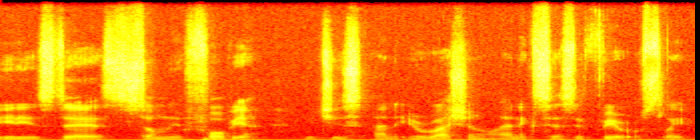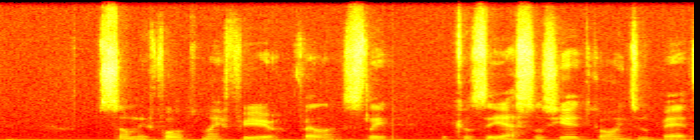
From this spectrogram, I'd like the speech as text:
it is the somniphobia, which is an irrational and excessive fear of sleep. Somniphobes might fear falling asleep because they associate going to bed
